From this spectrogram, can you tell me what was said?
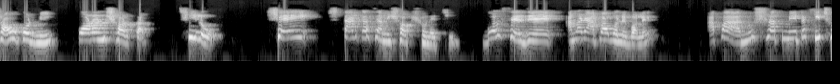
সহকর্মী, পরাণ সরকার ছিল, সেই তার কাছে আমি সব শুনেছি। বলছে যে, আমার আপা বলে বলে আপা, নুসরাত মেয়েটা কিছু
